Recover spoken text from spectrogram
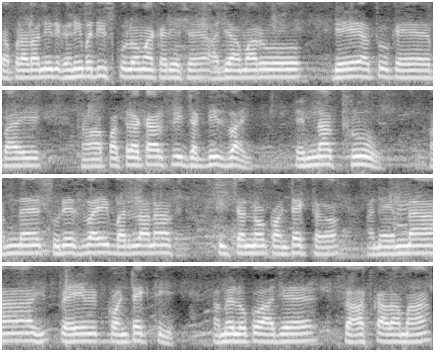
કપરાડાની ઘણી બધી સ્કૂલોમાં કરીએ છીએ. આજે અમારું ધ્યેય હતું કે ભાઈ પત્રકાર શ્રી જગદીશભાઈ, એમના થ્રુ અમને સુરેશભાઈ બરલાના ટીચરનો કોન્ટેક્ટ થયો અને એમના કોન્ટેક્ટથી અમે લોકો આજે શ્વાસકાળામાં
